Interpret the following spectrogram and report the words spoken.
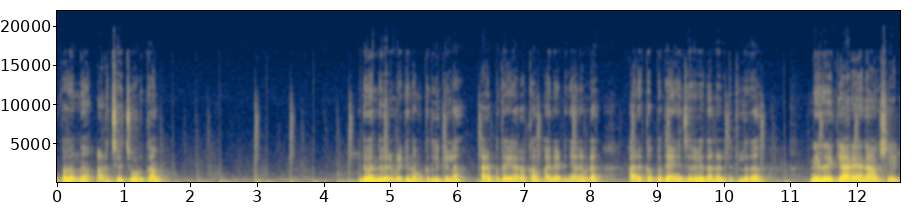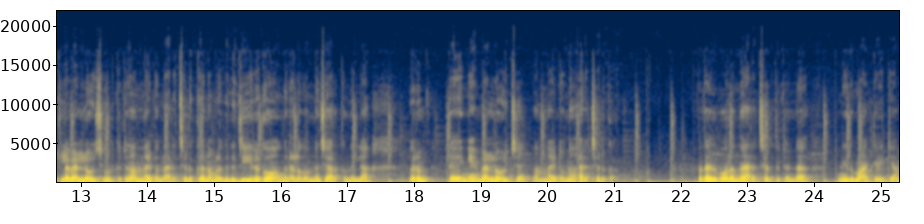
അപ്പോൾ അതൊന്ന് അടച്ച് വെച്ച് കൊടുക്കാം. ഇത് വെന്ത് വരുമ്പോഴേക്കും നമുക്കിതിലേക്കുള്ള അരപ്പ് തയ്യാറാക്കാം. അതിനായിട്ട് ഞാനിവിടെ അര കപ്പ് തേങ്ങ ചെറുവേതാണ് എടുത്തിട്ടുള്ളത്. ഇനി ഇതിലേക്ക് അരയാൻ ആവശ്യമായിട്ടുള്ള വെള്ളം ഒഴിച്ചു കൊടുത്തിട്ട് നന്നായിട്ടൊന്ന് അരച്ചെടുക്കുക. നമ്മളിതിൽ ജീരകമോ അങ്ങനെയുള്ളതൊന്നും ചേർക്കുന്നില്ല. വെറും തേങ്ങയും വെള്ളം ഒഴിച്ച് നന്നായിട്ടൊന്ന് അരച്ചെടുക്കുക അപ്പോൾ ഇത് ഇതുപോലെ ഒന്ന് അരച്ചെടുത്തിട്ടുണ്ട്. ഇനി ഇത് മാറ്റി വയ്ക്കാം.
